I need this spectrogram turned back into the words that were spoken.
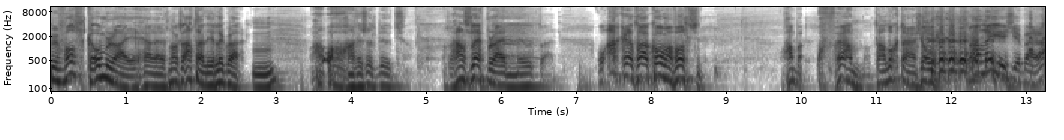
befolka området, her er nok så atterlig flekva. Og han, åh, han er så utbygd. Så han släpper en ut. Och akkurat då kommer folksen. Och han bara, åh fan, och han luktar han själv. Men han lejer sig bara.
